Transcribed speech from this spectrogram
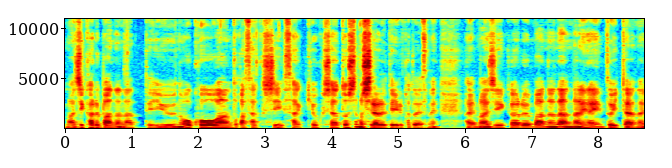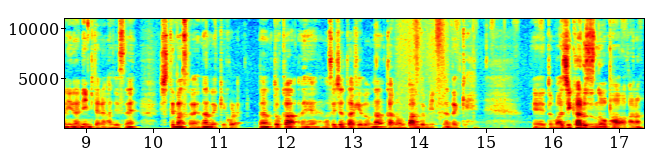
マジカルバナナっていうのを考案とか作詞、作曲者としても知られている方ですね。はい。マジカルバナナ、何々と言ったら何々みたいな感じですね。知ってますかね？なんだっけこれ。なんとか、えー、忘れちゃったけど、なんかの番組、なんだっけ？えっ、ー、と、マジカルズノーパワーかな？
